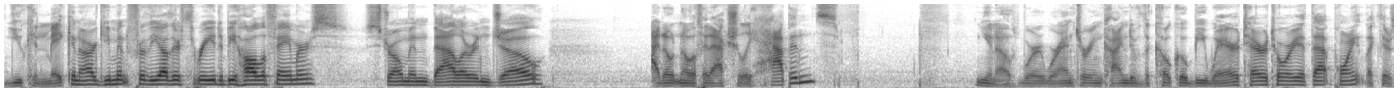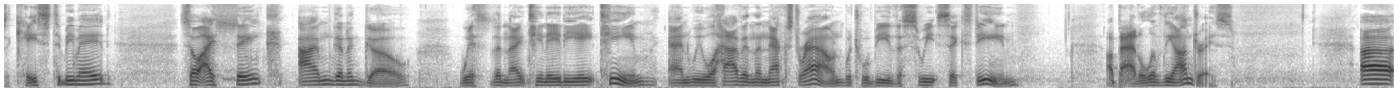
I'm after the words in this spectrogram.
You can make an argument for the other three to be Hall of Famers Strowman, Balor, and Joe. I don't know if it actually happens. You know, we're, we're entering kind of the Koko B. Ware territory at that point. Like there's a case to be made. So I think I'm to go with the 1988 team, and we will have in the next round, which will be the Sweet 16, a battle of the Andres. Uh,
